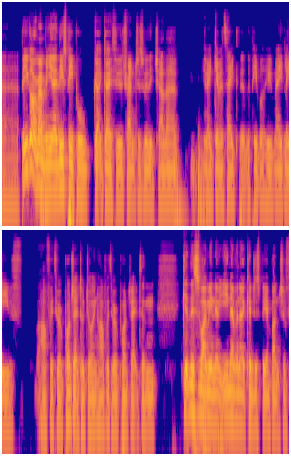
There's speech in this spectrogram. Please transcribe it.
uh, but you got to remember, you know, these people go, go, through the trenches with each other. You know, give or take the, the people who may leave halfway through a project or join halfway through a project, and this is what I mean. You never know; it could just be a bunch of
